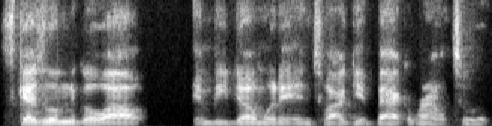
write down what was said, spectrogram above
schedule them to go out, and be done with it until I get back around to it.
